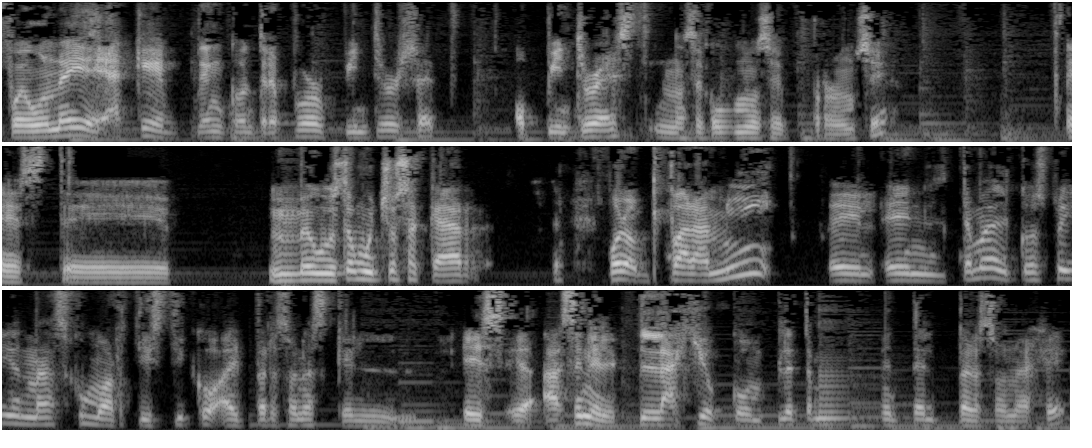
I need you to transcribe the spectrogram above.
fue una idea que encontré por Pinterest o Pinterest, no sé cómo se pronuncia. Este, Me gusta mucho sacar, bueno, para mí el, el tema del cosplay es más como artístico. Hay personas que hacen el plagio completamente del personaje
